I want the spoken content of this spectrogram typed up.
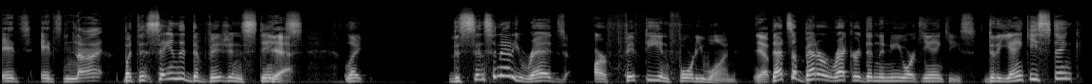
it's it's not But the, saying the division stinks, like the Cincinnati Reds are 50 and 41. Yep. That's a better record than the New York Yankees. Do the Yankees stink?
